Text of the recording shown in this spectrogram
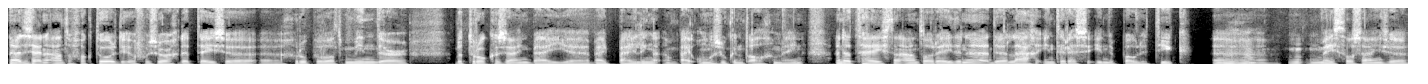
Nou, er zijn een aantal factoren die ervoor zorgen dat deze eh, groepen wat minder betrokken zijn bij, eh, bij peilingen en bij onderzoek in het algemeen. En dat heeft een aantal redenen. De lage interesse in de politiek. Eh, meestal zijn ze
